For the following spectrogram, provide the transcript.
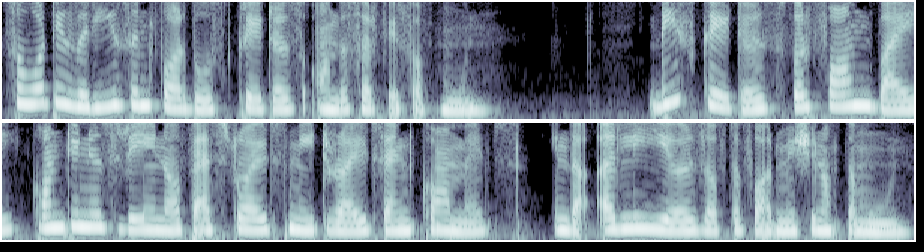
So what is the reason for those craters on the surface of moon? These craters were formed by continuous rain of asteroids, meteorites and comets in the early years of the formation of the moon.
